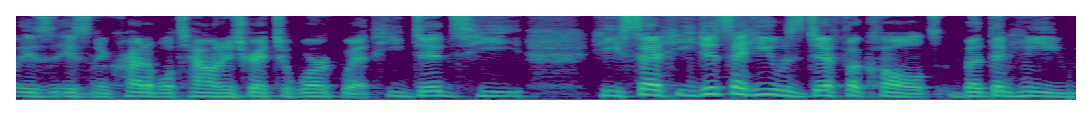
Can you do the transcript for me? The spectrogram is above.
is is an incredible talent. He's great to work with. He did he he said he did say he was difficult, but then he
